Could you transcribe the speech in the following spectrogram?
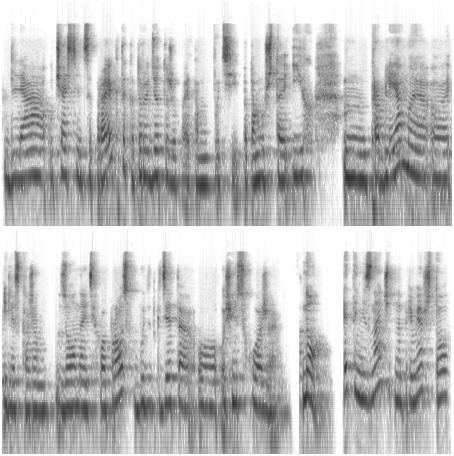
для участницы проекта, которая идет уже по этому пути, потому что их м, проблемы э, или, скажем, зона этих вопросов будет где-то э, очень схожая. Но это не значит, например, что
